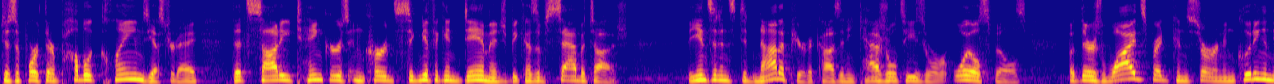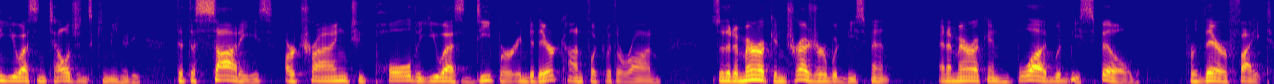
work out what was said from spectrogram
to support their public claims yesterday that Saudi tankers incurred significant damage because of sabotage. The incidents did not appear to cause any casualties or oil spills, but there's widespread concern, including in the U.S. intelligence community, that the Saudis are trying to pull the U.S. deeper into their conflict with Iran so that American treasure would be spent and American blood would be spilled for their fight.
